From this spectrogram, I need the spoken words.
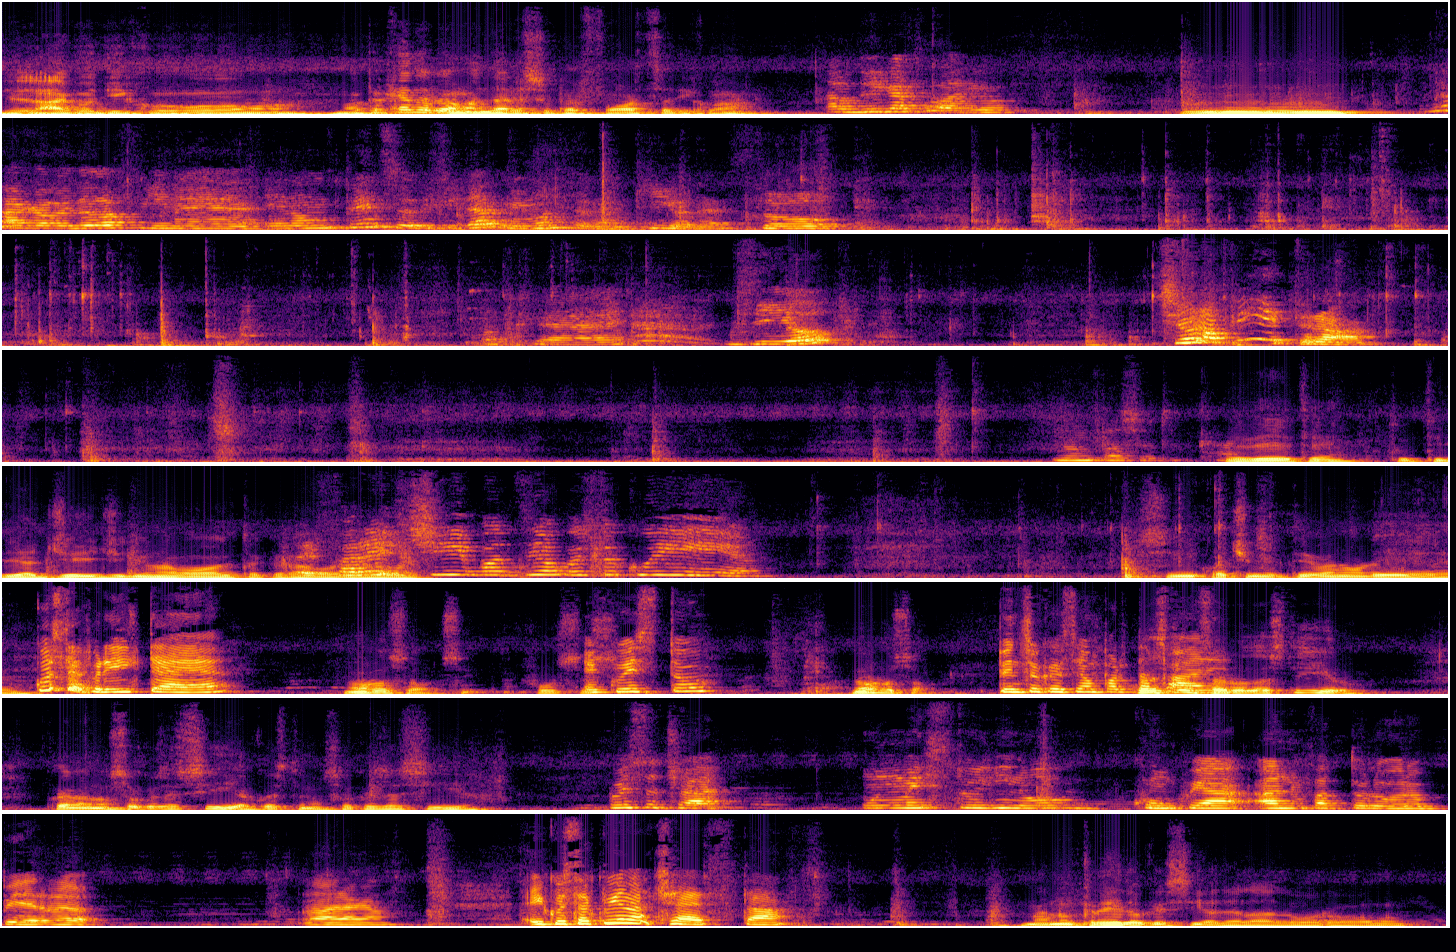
Il lago di Como. Ma perché dobbiamo andare su per forza di qua? Obbligatorio. Mm. Raga, vedo la fine e non penso di fidarmi molto neanch'io adesso. Ok. Zio? C'è una pietra! Non posso toccare. Vedete? Tutti gli aggeggi di una volta che E fare lavoravano. il cibo, zio, questo qui. Sì, qua ci mettevano le... Questo è per il tè? Non lo so, sì, forse E sì. questo? Non lo so. Penso che sia un Questo è un portapane. ferro da stiro. Quello non so cosa sia, questo non so cosa sia. Questo c'è un mestolino con cui ha- hanno fatto loro per... No, raga. E questa qui è una cesta. Ma non credo che sia della loro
